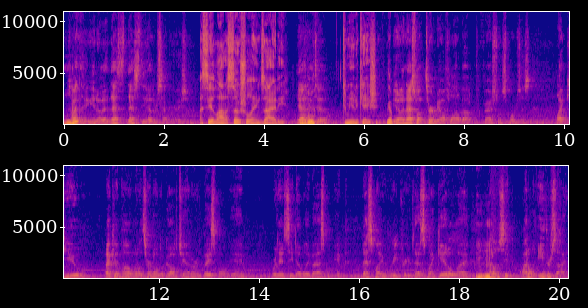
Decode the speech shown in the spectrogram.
So Mhm. I think you know that's that's the other separation. I see a lot of social anxiety, Yeah, Mm-hmm. do too. communication. Yep. You know, and that's what turned me off a lot about professional sports. Is like you, I come home and I'll turn on the golf channel or the baseball game or the NCAA basketball game. That's my reprieve. That's my getaway. Mhm. I don't see. I don't either side,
